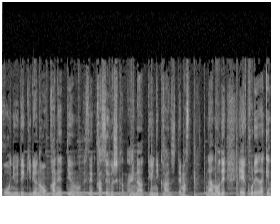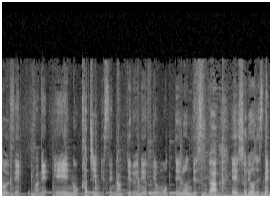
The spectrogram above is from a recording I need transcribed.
購入できるようなお金っていうのをですね、稼ぐしかないなっていうふうに感じてます。なので、えこれだけのですね、お金、えの価値にですね、なってる NFT を持ってるんですが、えそれをですね、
